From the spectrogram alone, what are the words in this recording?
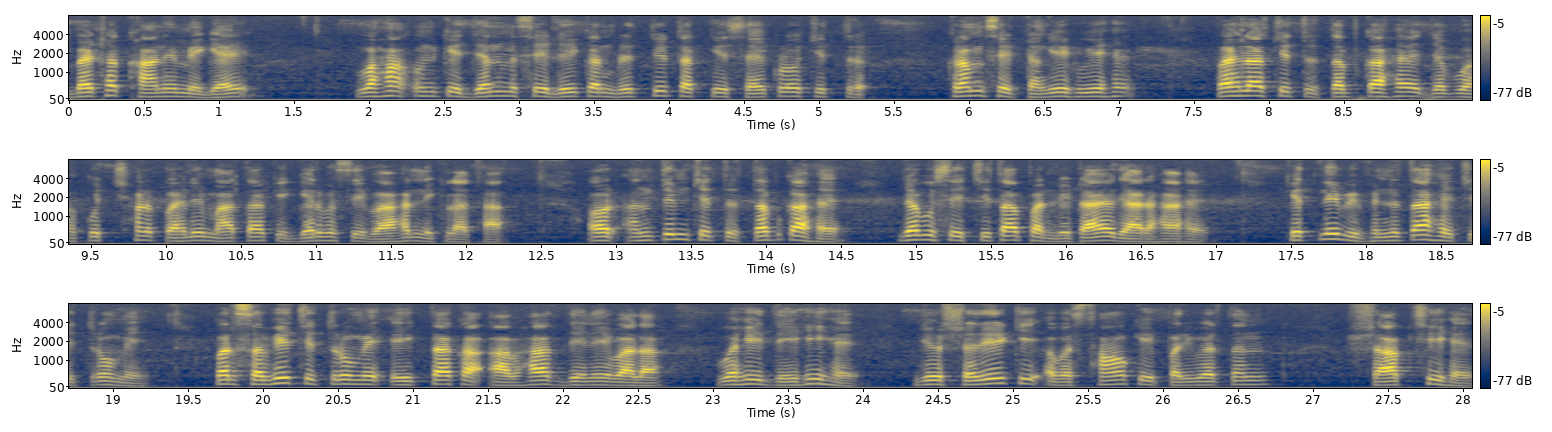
बैठक खाने में गए, वहाँ उनके जन्म से लेकर मृत्यु तक के सैकड़ों चित्र क्रम से टंगे हुए हैं। पहला चित्र तब का है जब वह कुछ क्षण पहले माता के गर्भ से बाहर निकला था। और अंतिम चित्र तब का है जब उसे चिता पर लिटाया जा रहा है। कितनी विभिन्नता है चित्रों में, पर सभी चित्रों में एकता का आभास देने वाला वही देही है, जो शरीर की अवस्थाओं के परिवर्तन साक्षी है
